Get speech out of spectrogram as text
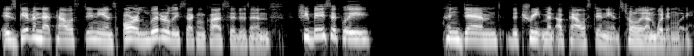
is given that Palestinians are literally second class citizens, she basically condemned the treatment of Palestinians totally unwittingly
